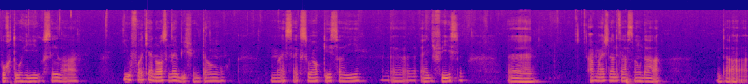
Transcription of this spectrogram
Porto Rico, sei lá. E o funk é nosso, né, bicho? Então, mais sexual que isso aí é, é difícil. É, a marginalização da, da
